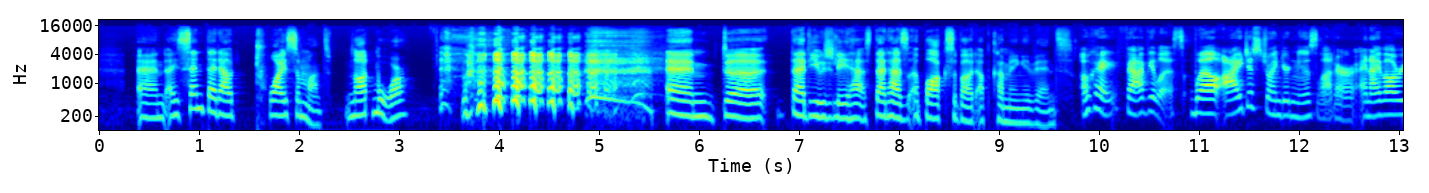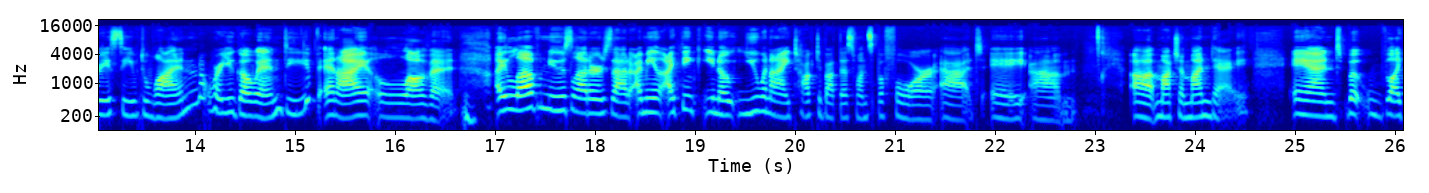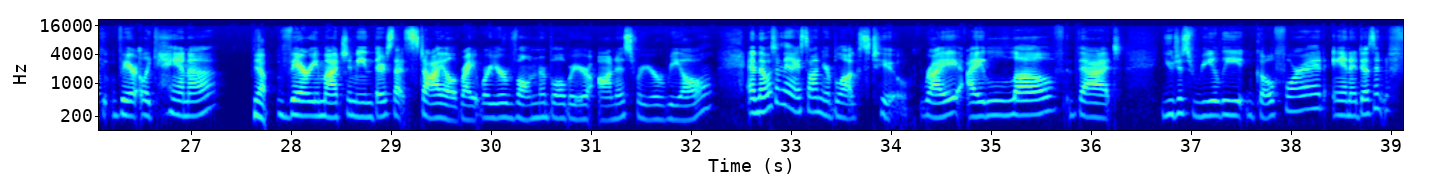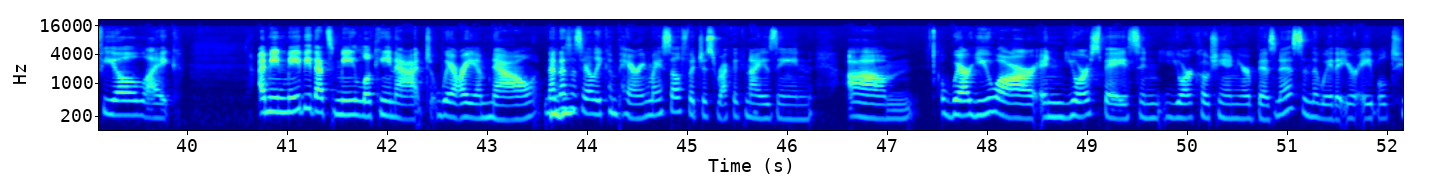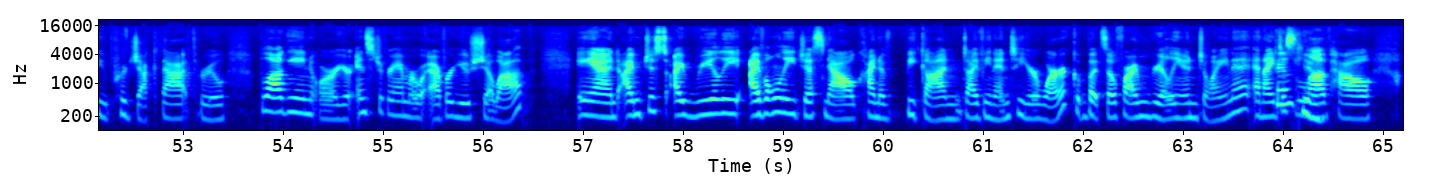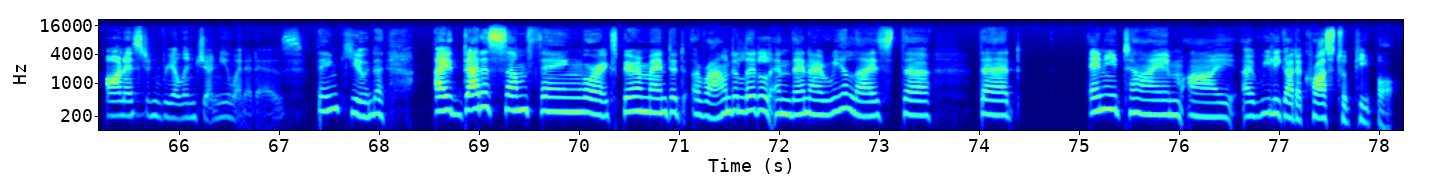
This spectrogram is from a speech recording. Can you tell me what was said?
And I send that out twice a month, not more. and uh, that usually has that has a box about upcoming events. Okay, fabulous. Well, I just joined your newsletter and I've already received one where you go in deep and I love it. I love newsletters that I mean, I think, you know, you and I talked about this once before at a um uh Matcha Monday. And but like very like Hannah Yep. very much. I mean, there's that style, right, where you're vulnerable, where you're honest, where you're real. And that was something I saw in your blogs too, right? I love that you just really go for it and it doesn't feel like I mean, maybe that's me looking at where I am now, not necessarily comparing myself, but just recognizing um, where you are in your space and your coaching and your business and the way that you're able to project that through blogging or your Instagram or wherever you show up. And I'm just, I really, I've only just now kind of begun diving into your work, but so far I'm really enjoying it. And I Thank just you. love how honest and real and genuine it is. Thank you. I that is something where I experimented around a little, and then I realized uh, that anytime I I really got across to people,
